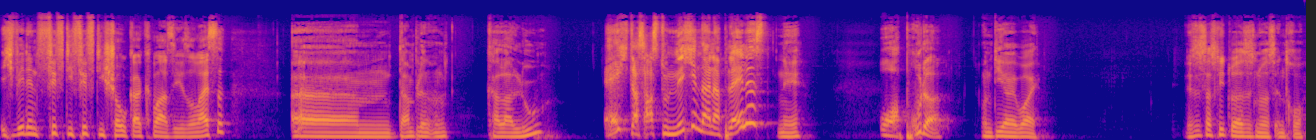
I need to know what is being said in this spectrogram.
ich will den 50-50 Joker quasi, so weißt du? Ähm, Dumplin und Kalalu? Echt? Das hast du nicht in deiner Playlist? Nee. Oh, Bruder. Und DIY. Ist es das Lied oder ist es nur das Intro?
